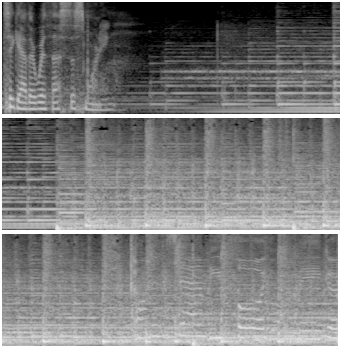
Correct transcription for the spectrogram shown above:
together with us this morning. Thou didst stamp before your maker,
